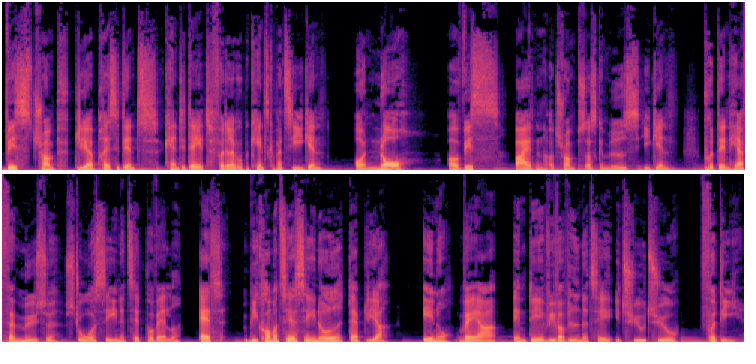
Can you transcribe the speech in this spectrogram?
hvis Trump bliver præsidentkandidat for det republikanske parti igen, og når og hvis Biden og Trump så skal mødes igen på den her famøse store scene tæt på valget, at vi kommer til at se noget, der bliver endnu værre end det, vi var vidne til i 2020. Fordi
